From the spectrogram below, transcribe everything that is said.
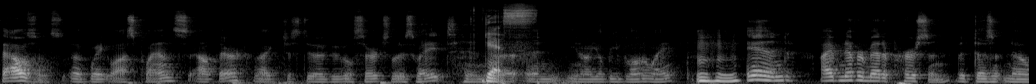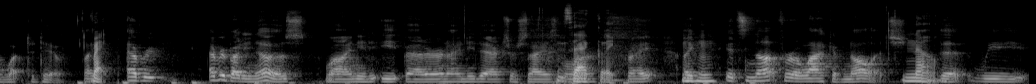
thousands of weight loss plans out there. Like just do a Google search, lose weight, and Yes. uh, and you know you'll be blown away. Mm-hmm. And I've never met a person that doesn't know what to do. Like Right. every everybody knows. Well, I need to eat better and I need to exercise more. Exactly. Right. Like Mhm. it's not for a lack of knowledge. No. That we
